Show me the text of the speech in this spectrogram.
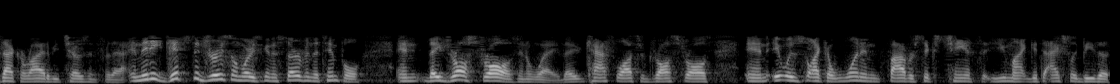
Zechariah to be chosen for that. And then he gets to Jerusalem where he's going to serve in the temple, and they draw straws in a way. They cast lots or draw straws, and it was like a one in five or six chance that you might get to actually be the,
